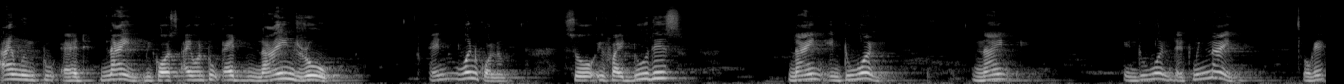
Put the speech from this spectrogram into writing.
I'm going to add 9 because i want to add 9 row and one column. So if i do this 9 into 1 9 into 1 that means 9 okay?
